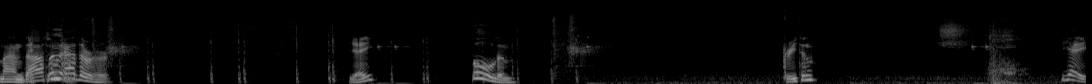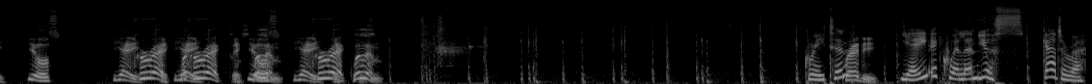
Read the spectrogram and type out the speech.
Mandatum. Gatherer. Yay. Bolden. Greeton. Yay. Yours. Yay. Correct. Yay. Correctus. Willem. Yay. Correctus. Willem. Grayton, Ready. yay, Equilin, Yus. Gatherer,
